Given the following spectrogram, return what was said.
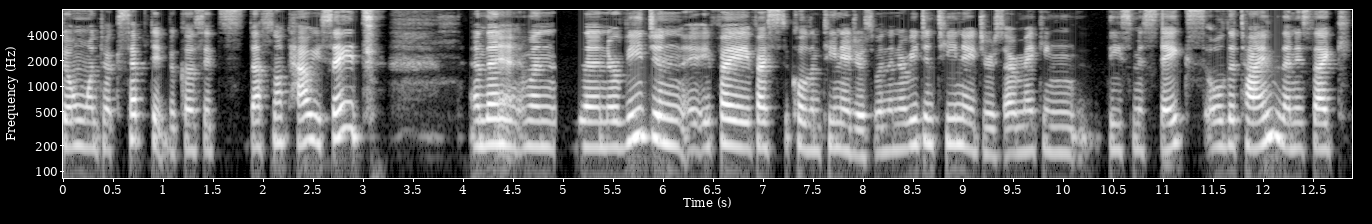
don't want to accept it because it's that's not how you say it. And Yeah. then when the Norwegian, if I if I call them teenagers, when the Norwegian teenagers are making these mistakes all the time, then it's like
